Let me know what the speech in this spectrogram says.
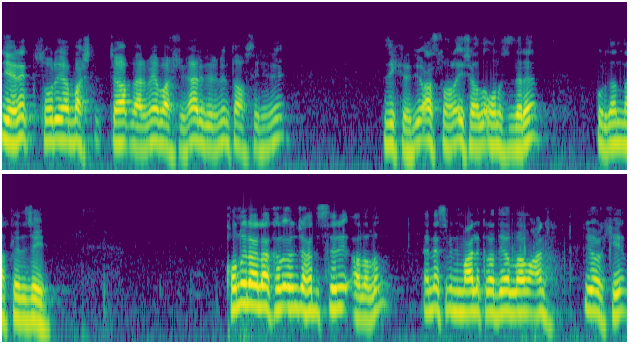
Diyerek soruya baş, cevap vermeye başlıyor. Her birinin tafsirini zikrediyor. Az sonra inşallah onu sizlere buradan nakledeceğim. Konuyla alakalı önce hadisleri alalım. Enes bin Malik radıyallahu anh diyor ki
